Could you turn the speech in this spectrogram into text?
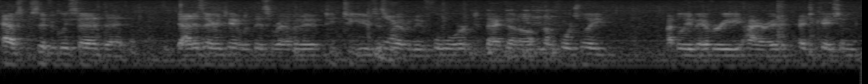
have specifically said that that is their intent with this revenue, to, to use this Yeah. revenue for, to back that up. Unfortunately, I believe every higher ed- education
